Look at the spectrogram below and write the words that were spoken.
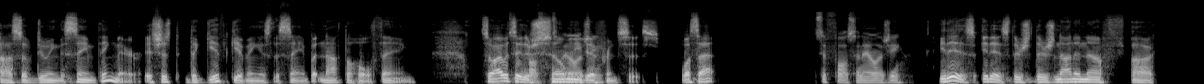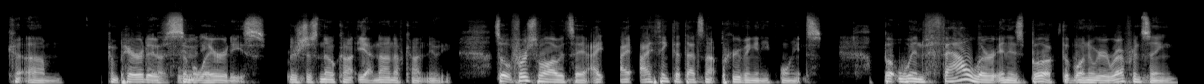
us of doing the same thing there. It's just the gift giving is the same, but not the whole thing. So I would say there's False so many differences. What's that? It's a false analogy. It is. It is. There's there's not enough uh, co- um, comparative Continuity. similarities. There's just no con- yeah, not enough continuity. So first of all, I would say I, I I think that that's not proving any points. But when Fowler in his book, the one we were referencing,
